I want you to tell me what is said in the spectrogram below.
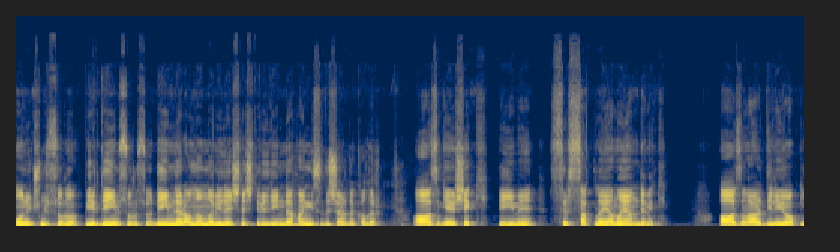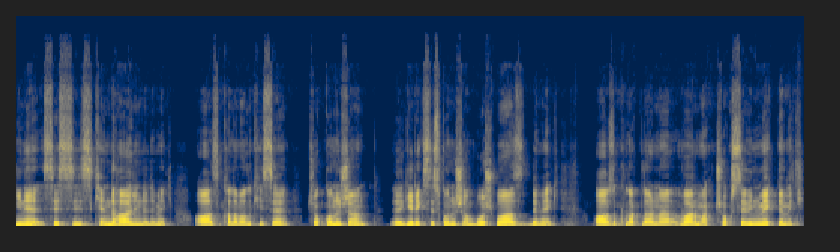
13. soru bir deyim sorusu. Deyimler anlamlarıyla eşleştirildiğinde hangisi dışarıda kalır? Ağzı gevşek deyimi sır saklayamayan demek. Ağzı var dili yok yine sessiz kendi halinde demek. Ağzı kalabalık ise çok konuşan, e, gereksiz konuşan, boş boğaz demek. Ağzı kulaklarına varmak çok sevinmek demek.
